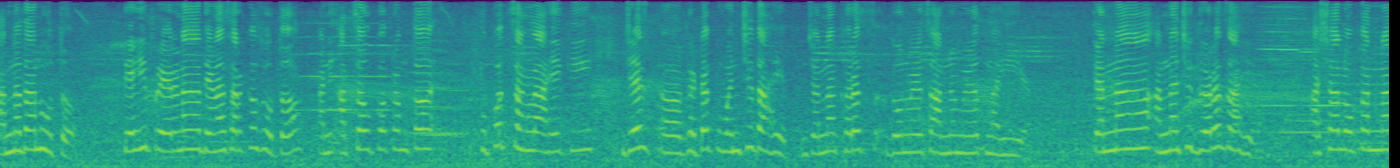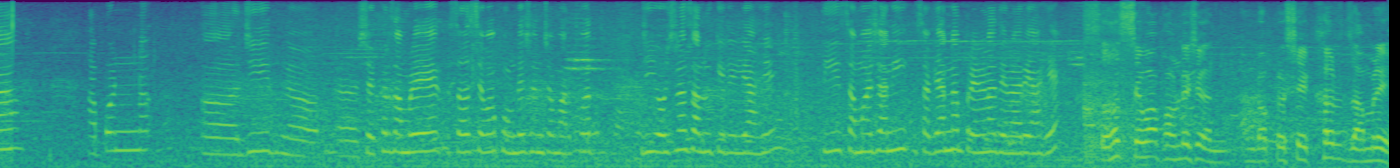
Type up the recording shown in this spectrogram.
अन्नदान होतं तेही प्रेरणा देण्यासारखंच होतं. आणि आजचा उपक्रम तर खूपच चांगला आहे की जे घटक वंचित आहेत ज्यांना खरंच दोन वेळचं अन्न मिळत नाही आहे त्यांना अन्नाची गरज आहे. अशा लोकांना आपण जी शेखर जांभळे सहसेवा फाउंडेशनच्या मार्फत जी योजना चालू केलेली आहे ती समाजाने सगळ्यांना प्रेरणा देणारी आहे. सहज सेवा फाउंडेशन डॉक्टर शेखर जांभळे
